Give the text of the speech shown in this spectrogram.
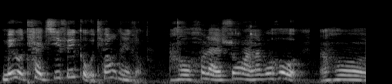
没有太鸡飞狗跳那种。然后后来说完了过后，然后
